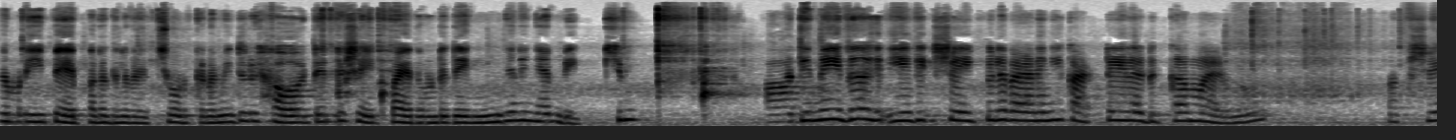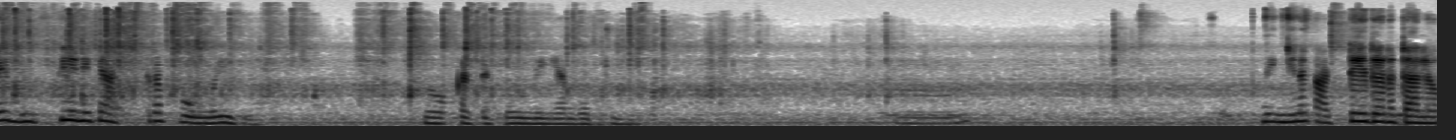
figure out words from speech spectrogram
നമ്മൾ ഈ പേപ്പർ ഇതിൽ വെച്ച് കൊടുക്കണം. ഇതൊരു ഹേർട്ടിന്റെ ഷേപ്പ് ആയതുകൊണ്ട് ഇത് എങ്ങനെ ഞാൻ വെക്കും? ആദ്യമേ ഇത് ഈ ഷേപ്പിൽ വേണമെങ്കിൽ കട്ട് ചെയ്തെടുക്കാമായിരുന്നു പക്ഷേ ബുദ്ധി എനിക്ക് അത്ര പോയില്ല. നോക്കട്ടെ എന്ത് ചെയ്യാൻ പറ്റുന്നു ഇങ്ങനെ കട്ട് ചെയ്തെടുത്താലോ?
